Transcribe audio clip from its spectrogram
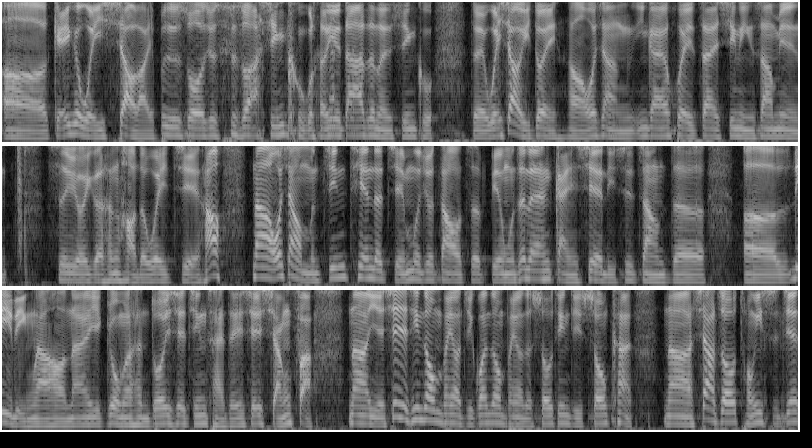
呃给一个微笑啦，也不是说就是说啊辛苦了，因为大家真的很辛苦。对，微笑以对啊，我想应该会在心灵上面。是有一个很好的慰藉。好，那我想我们今天的节目就到这边。我真的很感谢理事长的呃莅临了哈，那也给我们很多一些精彩的一些想法。那也谢谢听众朋友及观众朋友的收听及收看。那下周同一时间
